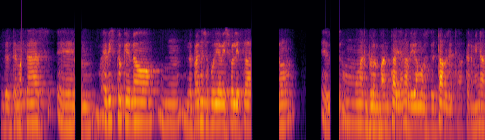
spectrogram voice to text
del tema, quizás, eh, he visto que no, me parece que se podía visualizar el- un ejemplo en pantalla, ¿no? digamos, de tablet a terminal.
